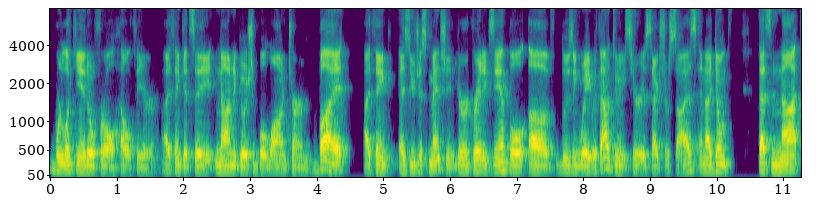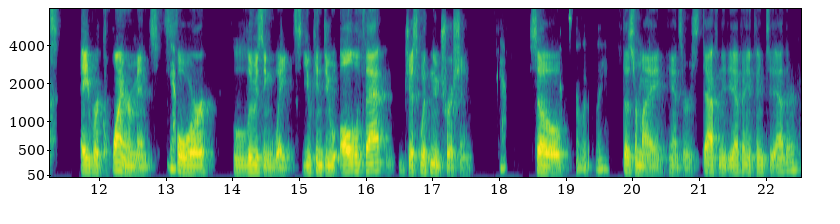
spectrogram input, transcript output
we're looking at overall health here. I think it's a non-negotiable long term, but I think, as you just mentioned, you're a great example of losing weight without doing serious exercise. And I don't, that's not a requirement yep. for losing weight. You can do all of that just with nutrition. Yeah. So, absolutely. Those are my answers. Daphne, do you have anything to add there?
